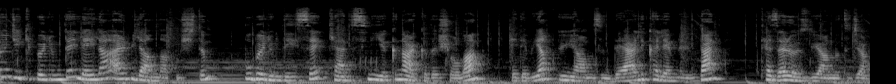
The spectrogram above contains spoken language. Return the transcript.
önceki bölümde Leyla Erbil'i anlatmıştım. Bu bölümde ise kendisinin yakın arkadaşı olan edebiyat dünyamızın değerli kalemlerinden Tezer Özlü'yü anlatacağım.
